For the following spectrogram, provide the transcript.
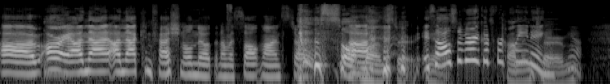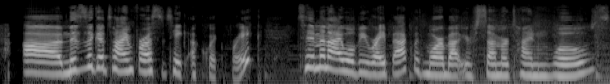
Um, all right, on that on that confessional note that I'm a salt monster. Salt uh, monster. It's yeah. also very good for Common cleaning. term. Yeah. Um, this is a good time for us to take a quick break. Tim and I will be right back with more about your summertime woes.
